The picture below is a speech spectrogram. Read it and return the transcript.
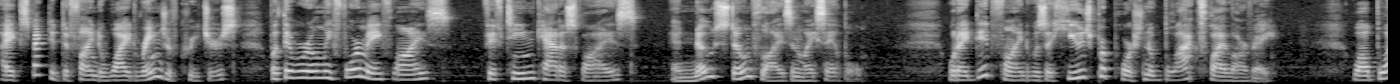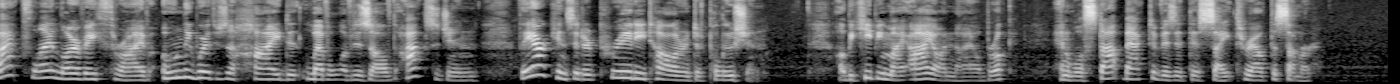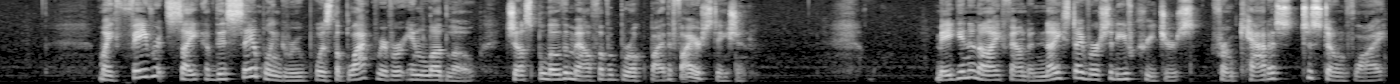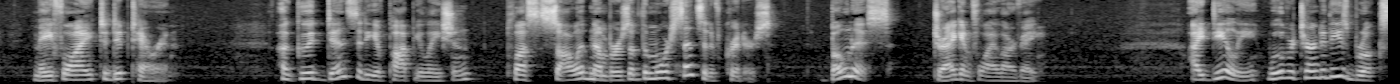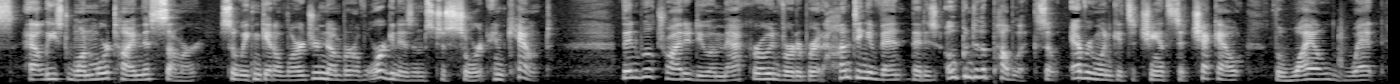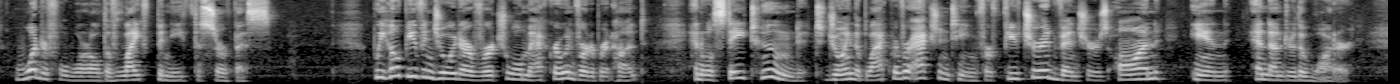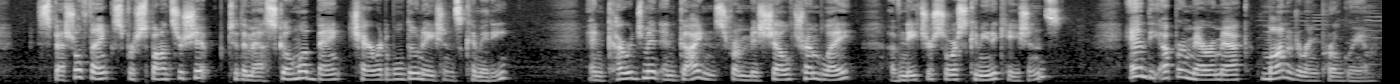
I expected to find a wide range of creatures, but there were only four mayflies, 15 caddisflies, and no stoneflies in my sample. What I did find was a huge proportion of black fly larvae. While black fly larvae thrive only where there's a high level of dissolved oxygen, they are considered pretty tolerant of pollution. I'll be keeping my eye on Nile Brook and will stop back to visit this site throughout the summer. My favorite site of this sampling group was the Black River in Ludlow, just below the mouth of a brook by the fire station. Megan and I found a nice diversity of creatures, from caddis to stonefly, mayfly to dipteran. A good density of population, plus solid numbers of the more sensitive critters. Bonus! Dragonfly larvae. Ideally, we'll return to these brooks at least one more time this summer so we can get a larger number of organisms to sort and count. Then we'll try to do a macroinvertebrate hunting event that is open to the public so everyone gets a chance to check out the wild, wet, wonderful world of life beneath the surface. We hope you've enjoyed our virtual macroinvertebrate hunt and will stay tuned to join the Black River Action Team for future adventures on, in, and under the water. Special thanks for sponsorship to the Mascoma Bank Charitable Donations Committee, encouragement and guidance from Michelle Tremblay of Nature Source Communications, and the Upper Merrimack Monitoring Program.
